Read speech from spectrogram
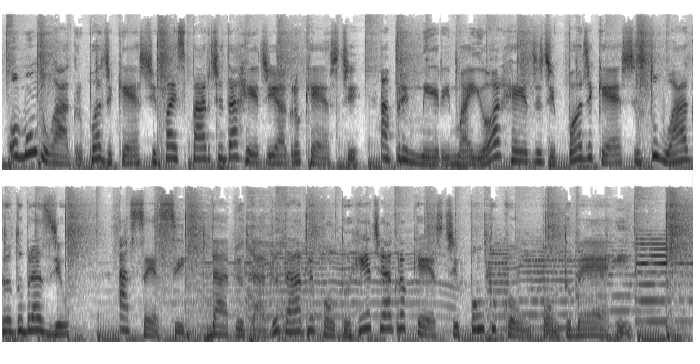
O Mundo Agro Podcast faz parte da rede Agrocast, a primeira e maior rede de podcasts do agro do Brasil. Acesse www.redeagrocast.com.br.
